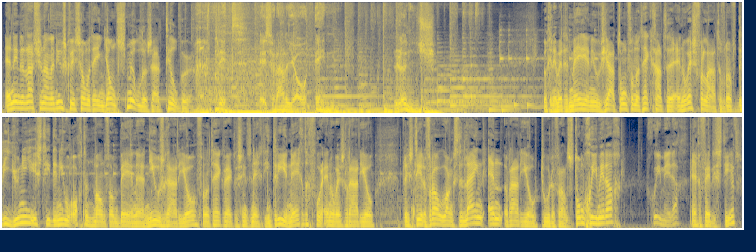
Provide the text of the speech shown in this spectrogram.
En in de Nationale Nieuwsquiz zometeen Jan Smulders uit Tilburg. Dit is Radio 1. Lunch. We beginnen met het medianieuws. Ja, Tom van het Hek gaat de NOS verlaten. Vanaf 3 juni is hij de nieuwe ochtendman van BNR Nieuwsradio. Van het Hek werkte sinds 1993 voor NOS Radio. Presenteerde vooral langs de lijn en Radio Tour de France. Tom, goedemiddag. Goedemiddag. En gefeliciteerd.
